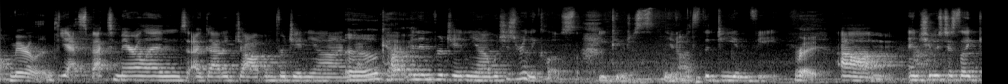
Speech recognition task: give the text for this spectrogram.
home. Maryland. Yes, back to Maryland. I got a job in Virginia Oh, an okay. apartment in Virginia, which is really close. You can just, you know, it's the DMV. Right. Um, and she was just like,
